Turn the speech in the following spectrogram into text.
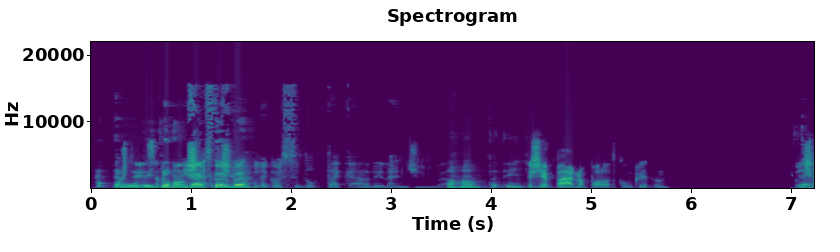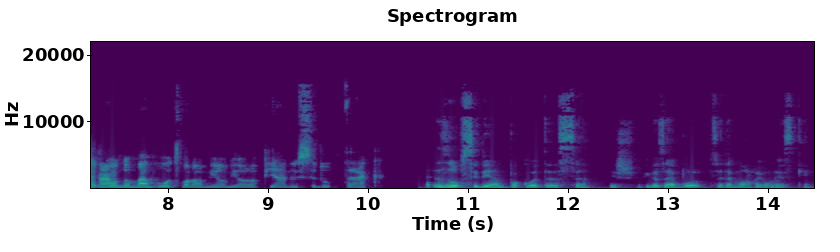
Hát nem úgy, így nézem. És rohangál ezt is körbe. összedobták Unreal Engine-be. Aha, tehát így. És ilyen pár nap alatt konkrétan. És Ja. hát Nem? gondolom már volt valami, ami alapján összedobták. Hát ez az Obsidian pakolta össze, és igazából szerintem marha jól néz ki.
